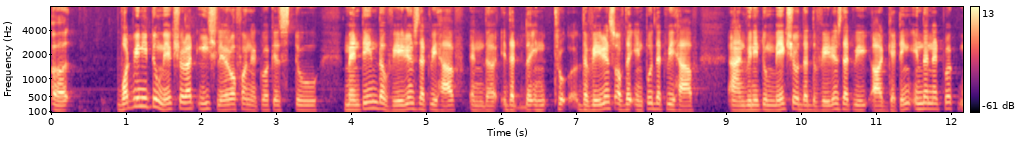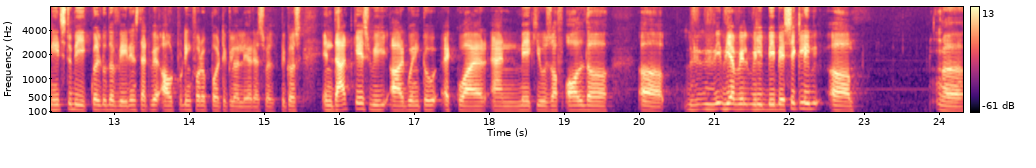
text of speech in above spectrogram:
uh, what we need to make sure at each layer of our network is to maintain the variance that we have in the that the in, the variance of the input that we have, and we need to make sure that the variance that we are getting in the network needs to be equal to the variance that we are outputting for a particular layer as well. Because in that case, we are going to acquire and make use of all the uh, we, we will, will be basically uh, uh,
